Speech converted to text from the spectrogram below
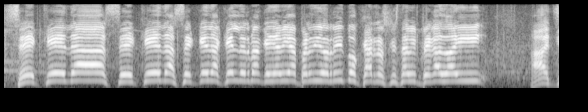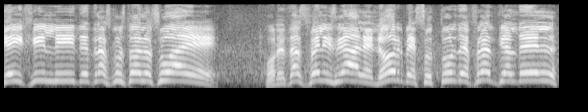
Se queda, se queda, se queda Kellerman que ya había perdido ritmo. Carlos que está bien pegado ahí. A Jay Hindley detrás justo de los UAE. Por detrás Félix Gal. Enorme su Tour de Francia el del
